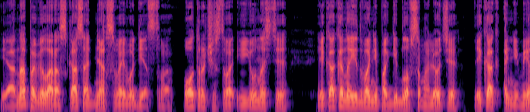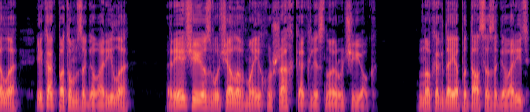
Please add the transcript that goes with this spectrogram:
И она повела рассказ о днях своего детства, отрочества и юности, и как она едва не погибла в самолете, и как онемела, и как потом заговорила. Речь ее звучала в моих ушах, как лесной ручеек. Но когда я пытался заговорить,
